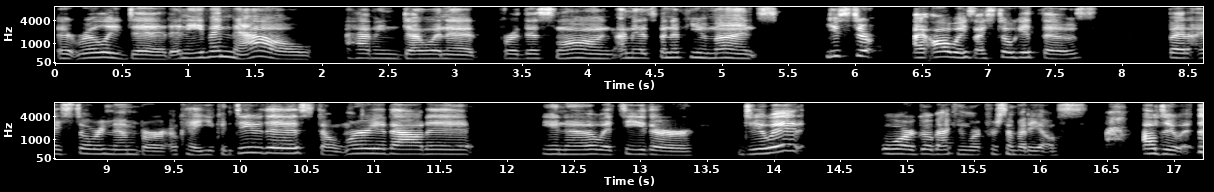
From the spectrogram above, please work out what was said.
It really did. And even now, having done it for this long, I mean, it's been a few months. You still, I always, I still get those, but I still remember, okay, you can do this. Don't worry about it. You know, it's either do it or go back and work for somebody else. I'll do it.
